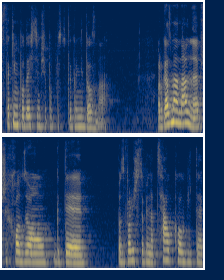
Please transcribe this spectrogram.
z takim podejściem się po prostu tego nie dozna. Orgazmy analne przychodzą, gdy pozwolisz sobie na całkowite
